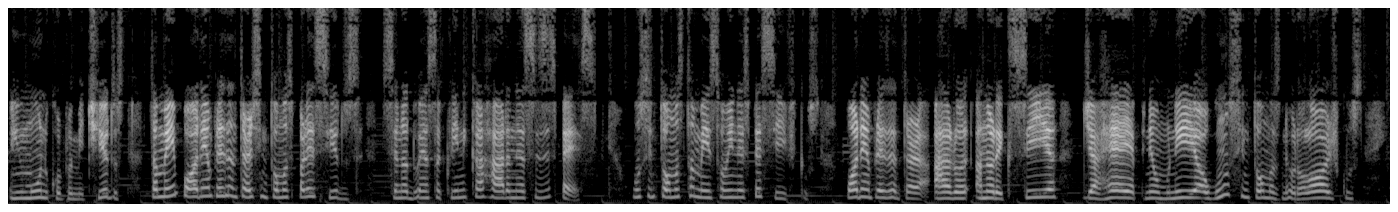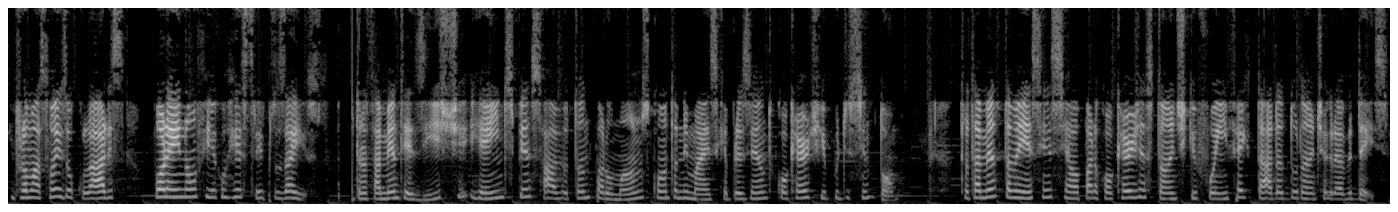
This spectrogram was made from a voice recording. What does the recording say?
imunocomprometidos também podem apresentar sintomas parecidos, sendo a doença clínica rara nessas espécies. Os sintomas também são inespecíficos. Podem apresentar anorexia, diarreia, pneumonia, alguns sintomas neurológicos, inflamações oculares, porém não ficam restritos a isso. O tratamento existe e é indispensável tanto para humanos quanto animais que apresentam qualquer tipo de sintoma. O tratamento também é essencial para qualquer gestante que foi infectada durante a gravidez.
